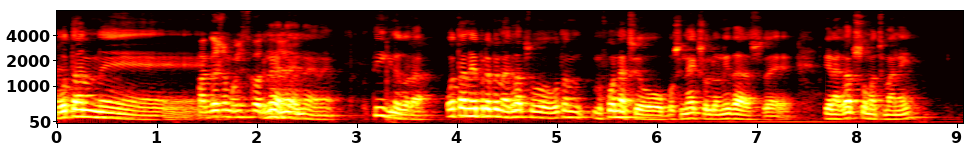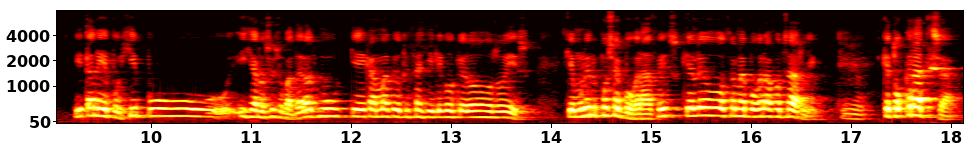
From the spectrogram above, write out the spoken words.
Όταν. Ε, Παγκόσμια πολιτικότητα. ναι, ναι, ναι, ναι. Τι έγινε τώρα; Όταν έπρεπε να γράψω, όταν με φώναξε ο Μποσινάκης ο Λεωνίδας ε, για να γράψω το Ματσμανί, ήταν η εποχή που είχε αρρωστήσει ο πατέρας μου και είχα μάθει ότι θα έχει λίγο καιρό ζωής. Και μου λένε πόσα υπογράφεις; και λέω θέλω να υπογράφω Τσάρλι. Και το κράτησα.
